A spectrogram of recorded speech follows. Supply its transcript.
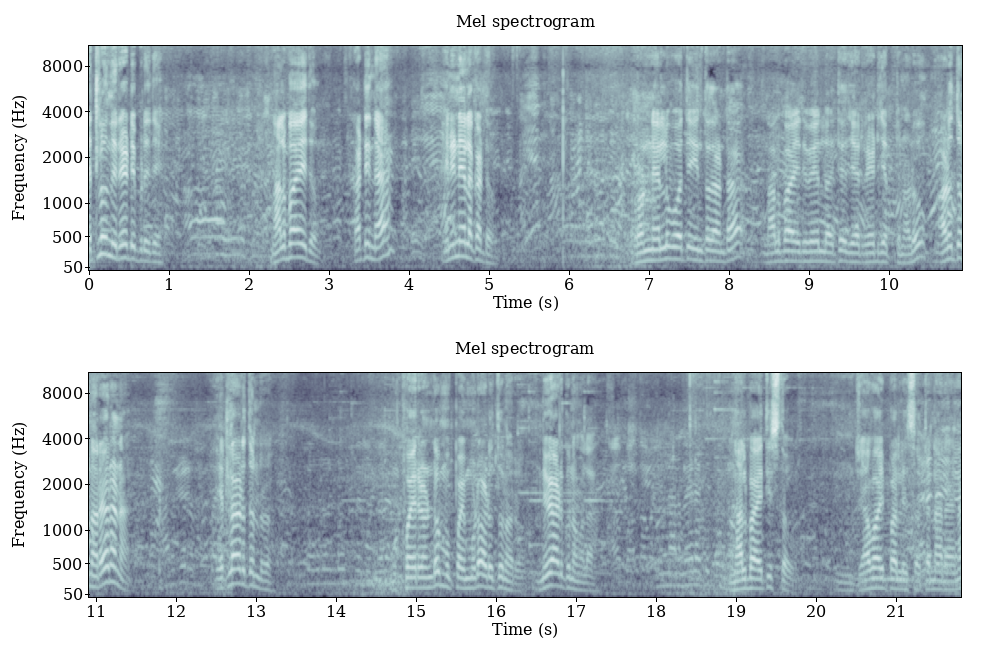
ఎట్లుంది రేట్ ఇప్పుడు ఇది? నలభై ఐదు. కట్టిందా? ఎన్ని నెలల కట్టు? రెండు నెలలు పోతే ఇంతదంట. నలభై ఐదు వేలు అయితే రేట్ చెప్తున్నాడు. అడుగుతున్నారు ఎవరన్నా ఎట్లా అడుగుతున్నారు ముప్పై రెండు ముప్పై మూడు అడుగుతున్నారు. నువ్వే అడుగున్నావు అలా నలభై అయితే ఇస్తావు. జావాయిపల్లి సత్యనారాయణ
